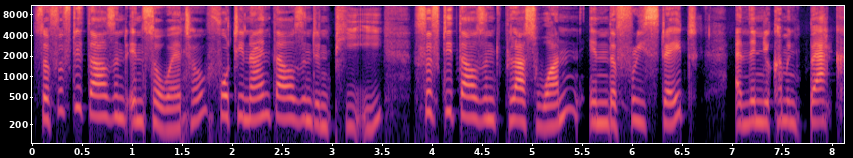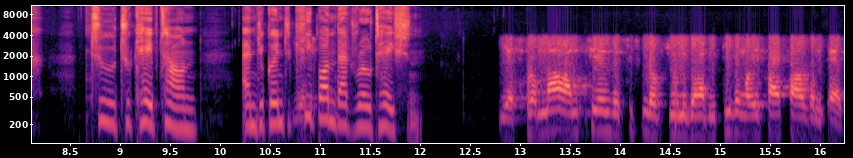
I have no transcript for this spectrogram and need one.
So 50,000 in Soweto, 49,000 in PE, 50,000 plus one in the Free State, and then you're coming back to, to Cape Town and you're going to keep on that rotation. Yes, from now until the 16th of June, we're going to be giving away 5,000 pairs.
